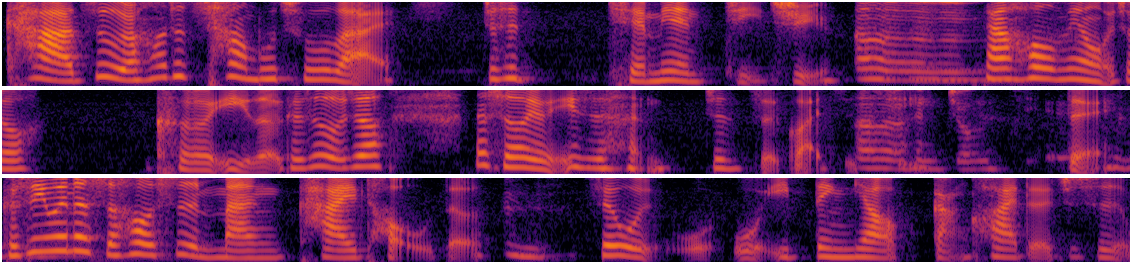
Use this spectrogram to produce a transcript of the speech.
卡住，然后就唱不出来，就是前面几句，嗯，但后面我就可以了。可是我就那时候有一直很就是责怪自嗯，己，很纠结。对。可是因为那时候是蛮开头的，嗯，所以我我我一定要赶快的，就是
